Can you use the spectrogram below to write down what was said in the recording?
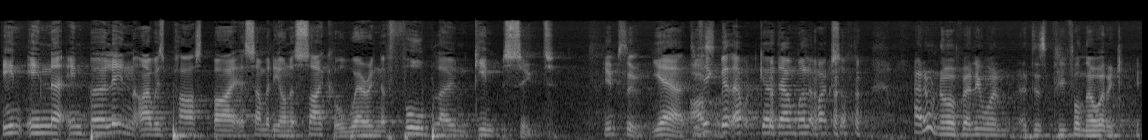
in, in, uh, in Berlin, I was passed by somebody on a cycle wearing a full-blown gimp suit. Gimp suit. Yeah, do you think that, that would go down well at Microsoft? I don't know if anyone, uh, does people know what a gimp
